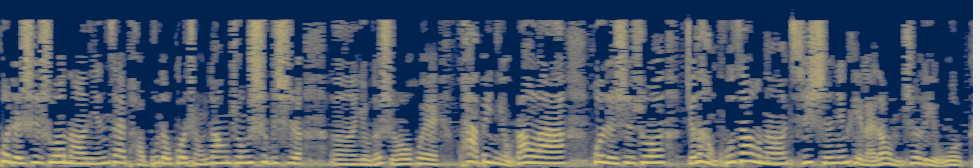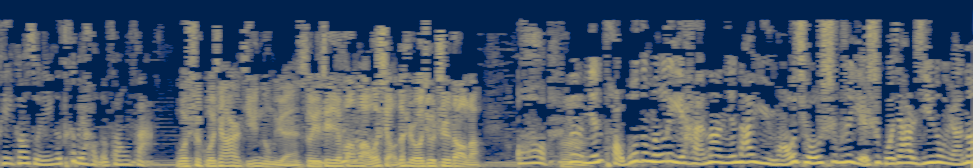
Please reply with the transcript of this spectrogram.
或者是说呢，您在跑步的过程当中是不是嗯、呃有的时候会胯被扭到啦，或者是说觉得很枯燥呢？其实您可以来到我们这里，我可以告诉您一个特别好的方法。我是国家二级运动员，所以这些方法 我小的时候就知道了。哦，嗯那您跑步这么厉害，那您打羽毛球是不是也是国家二级运动员呢？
